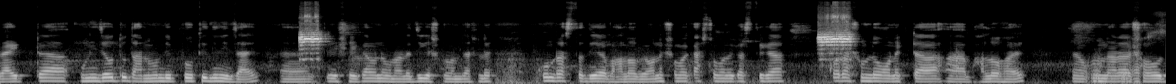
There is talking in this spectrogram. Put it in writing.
রাইডটা উনি যেহেতু ধানমন্ডি প্রতিদিনই যায় সেই কারণে ওনারা জিজ্ঞেস করলাম যে আসলে কোন রাস্তা দিয়ে ভালো হবে? অনেক সময় কাস্টমারের কাছ থেকে কথা শুনলেও অনেকটা ভালো হয়। ওনারা সহজ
